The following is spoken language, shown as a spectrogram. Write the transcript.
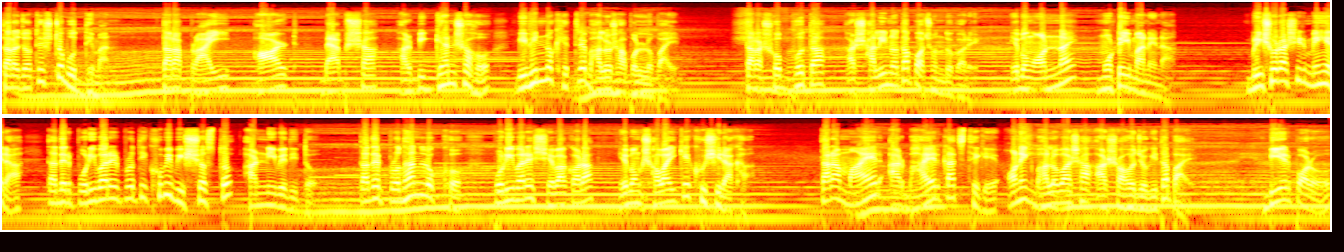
তারা যথেষ্ট বুদ্ধিমান। তারা প্রায়ই আর্ট, ব্যবসা আর বিজ্ঞান সহ বিভিন্ন ক্ষেত্রে ভালো সাফল্য পায়। তারা সভ্যতা আর শালীনতা পছন্দ করে এবং অন্যায় মোটেই মানে না। বৃষরাশির মেহেরা তাদের পরিবারের প্রতি খুবই বিশ্বস্ত আর নিবেদিত। তাদের প্রধান লক্ষ্য পরিবারের সেবা করা এবং সবাইকে খুশি রাখা। তারা মায়ের আর ভাইয়ের কাছ থেকে অনেক ভালোবাসা আর সহযোগিতা পায়। বিয়ের পরও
